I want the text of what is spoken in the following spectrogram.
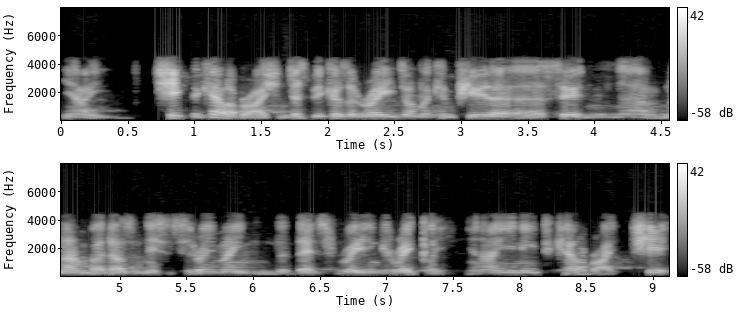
you know, check the calibration. Just because it reads on the computer a certain uh, number doesn't necessarily mean that that's reading correctly. You know, you need to calibrate, check,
